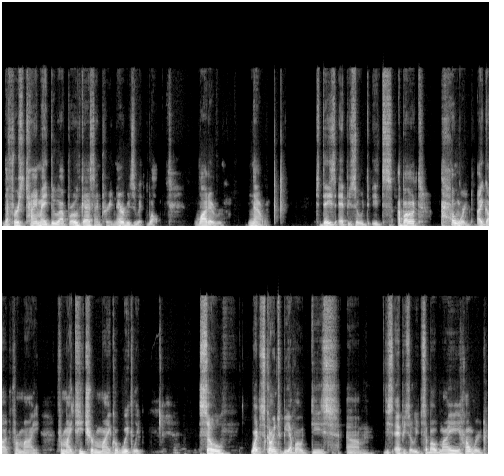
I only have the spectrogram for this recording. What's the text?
the first time I do a broadcast. I'm pretty nervous, with, well, whatever. Now, today's episode it's about homework I got from my from my teacher Michael Wigley. So what's going to be about this um this episode? It's about my homework,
